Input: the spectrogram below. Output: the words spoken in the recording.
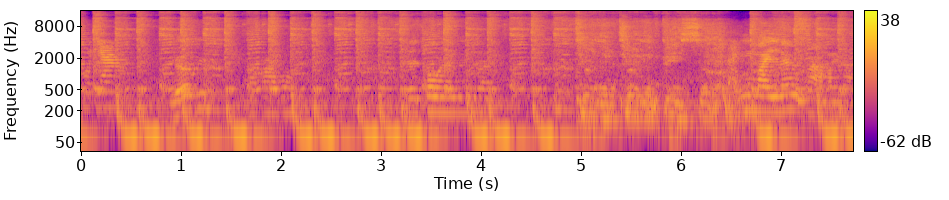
หมดยังเยอะพี่ราคาพอจะโชว์ยังไงไม้นะลูกค้าไม้นะ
